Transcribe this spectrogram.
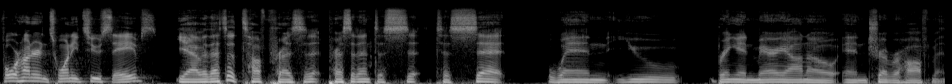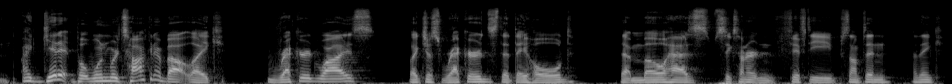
422 saves. Yeah, but that's a tough precedent precedent to sit, to set when you bring in Mariano and Trevor Hoffman. I get it, but when we're talking about like record wise, like just records that they hold. That Mo has 650 something, I think.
